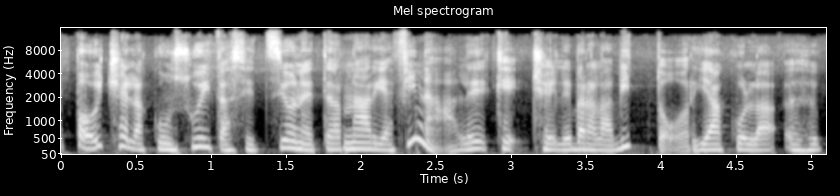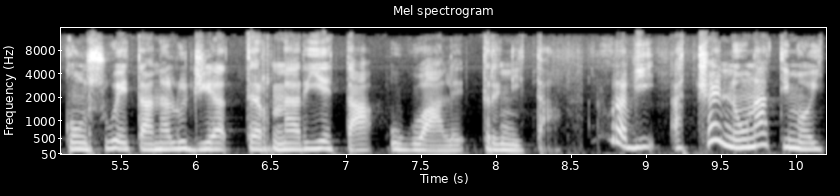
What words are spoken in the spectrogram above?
E poi c'è la consueta sezione ternaria finale che celebra la vittoria con la eh, consueta analogia ternarietà uguale trinità. Allora vi accenno un attimo ai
